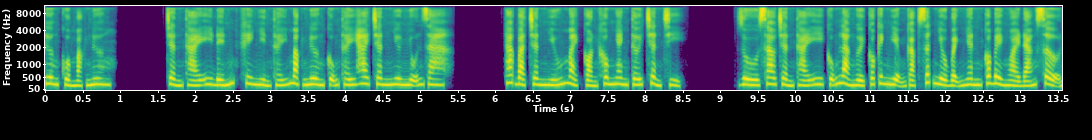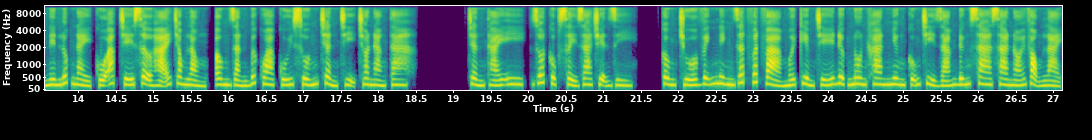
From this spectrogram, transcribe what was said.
thương của Mặc Nương. Trần Thái Y đến, khi nhìn thấy Mặc Nương cũng thấy hai chân như nhũn ra. Thác bạt chân nhíu mày còn không nhanh tới Trần Chỉ. Dù sao Trần Thái Y cũng là người có kinh nghiệm gặp rất nhiều bệnh nhân có bề ngoài đáng sợ nên lúc này cố áp chế sợ hãi trong lòng, ông dằn bước qua cúi xuống Trần Trị cho nàng ta. Trần Thái Y, rốt cục xảy ra chuyện gì? Công chúa Vĩnh Ninh rất vất vả mới kiềm chế được nôn khan nhưng cũng chỉ dám đứng xa xa nói vọng lại.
